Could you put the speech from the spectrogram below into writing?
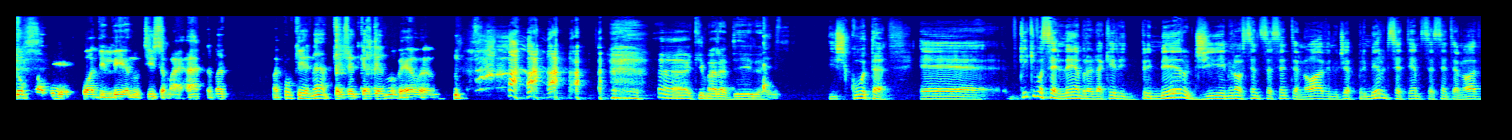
Não pode, pode ler a notícia mais rápida, mas, mas por quê? Não, porque a gente quer ver a novela. né? Ah, que maravilha. Escuta, é, o que, que você lembra daquele primeiro dia, em 1969, no dia 1 de setembro de 69,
